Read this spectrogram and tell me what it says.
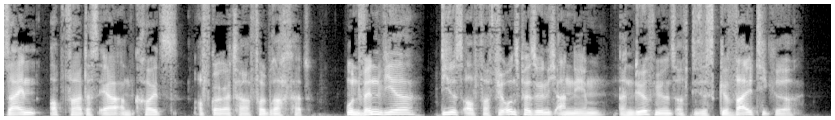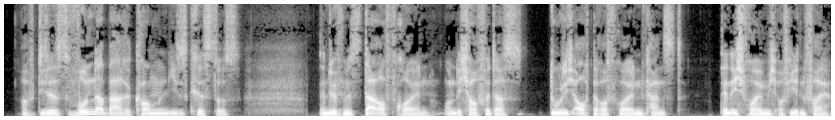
sein Opfer, das er am Kreuz auf Golgatha vollbracht hat. Und wenn wir dieses Opfer für uns persönlich annehmen, dann dürfen wir uns auf dieses gewaltige, auf dieses wunderbare Kommen Jesus Christus, dann dürfen wir uns darauf freuen. Und ich hoffe, dass du dich auch darauf freuen kannst. Denn ich freue mich auf jeden Fall.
